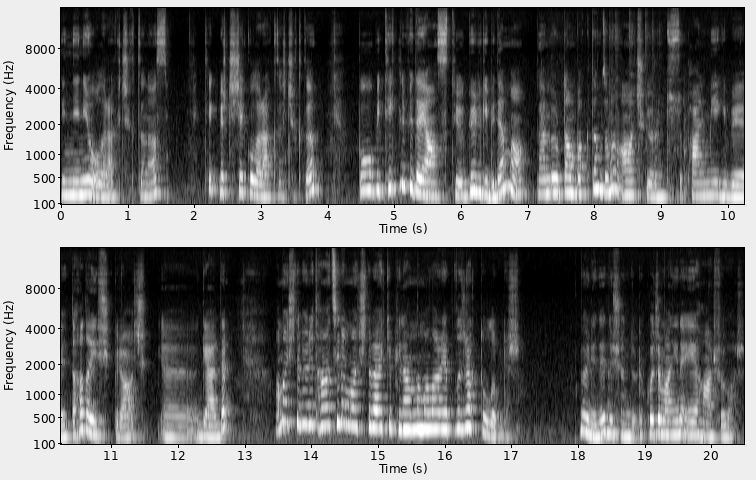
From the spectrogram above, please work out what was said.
dinleniyor olarak çıktınız. Tek bir çiçek olarak da çıktı. Bu bir teklifi de yansıtıyor gül gibi de ama ben buradan baktığım zaman ağaç görüntüsü palmiye gibi daha da değişik bir ağaç e, geldi. Ama işte böyle tatil amaçlı belki planlamalar yapılacak da olabilir. Böyle de düşündürdü. Kocaman yine E harfi var.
